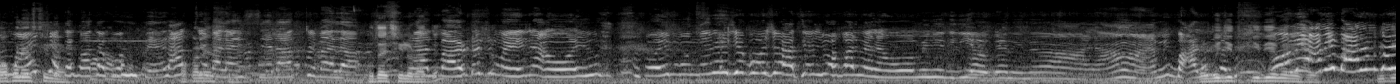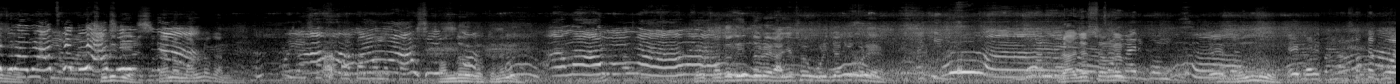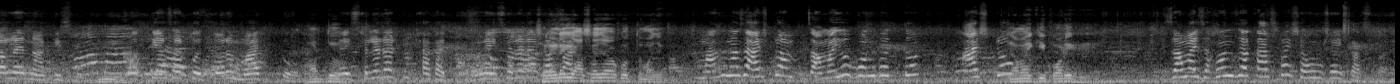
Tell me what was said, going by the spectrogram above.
কখন এসেছিল? কথা বলতে। রাত্রেবেলা এসছে রাত্রেবেলা। কোথায় ছিল রাতে বারোটার সময় এসে ওই ওই মন্দিরে এসে বসে আছে সকালবেলা। অভিজিৎ গিয়ে ওখানে না, আমি বারণ অভিজিৎ কি দিয়ে আমি- মেরেছে? আমি বারণ করেছিলাম, আজকে তুই ছুরি দিয়ে কেন মারলো কেন। সন্দেহ করতো নাকি? আমার এই না কতদিন ধরে রাজের সঙ্গে পরিচয় কি করে? রাজের সঙ্গে বন্ধু। সাথে বলে না কিছু। অত্যাচার করতো ওরা মারতো? এই ছেলেটা একটু ঠেকাইতো। মানে এই ছেলেটা ছেলেটা কি কথা- আসা যাওয়া করতো মাঝে মাঝে? মাঝে মাঝে আসতো জামাইও ফোন করতো। আসতো। জামাই কি করে কি? জামাই যখন যা কাজ পায় তখন সেই কাজ করে।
